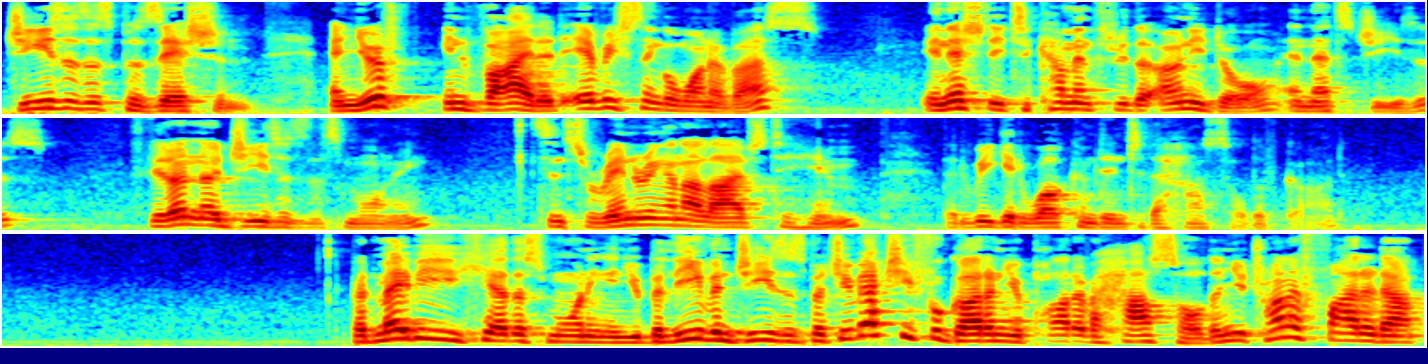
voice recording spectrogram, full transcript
Jesus' possession. And you're invited, every single one of us, initially to come in through the only door, and that's Jesus. If you don't know Jesus this morning, it's in surrendering our lives to Him that we get welcomed into the household of God. But maybe you're here this morning and you believe in Jesus, but you've actually forgotten you're part of a household and you're trying to fight it out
